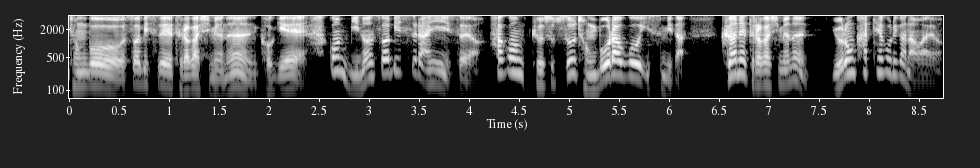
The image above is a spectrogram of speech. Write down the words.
정보 서비스에 들어가시면은 거기에 학원 민원 서비스 라인이 있어요. 학원 교습소 정보라고 있습니다. 그 안에 들어가시면은 이런 카테고리가 나와요.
